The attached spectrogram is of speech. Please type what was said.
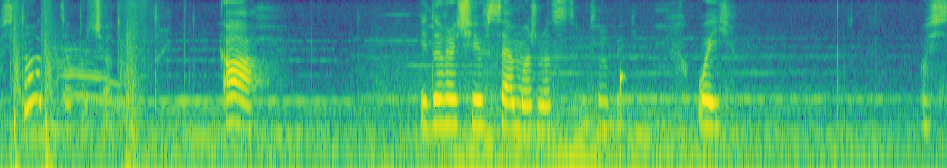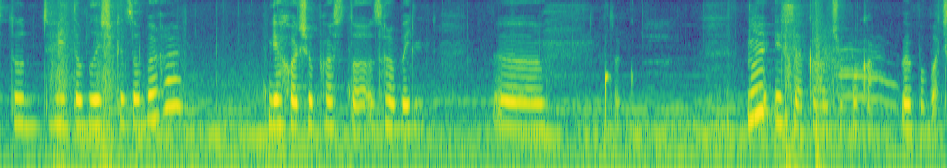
ось так для початку. А! І, до речі, все можна з цим зробити. Ой. Ось тут дві таблички забираю. Я хочу просто зробити. Е, так. Ну і все, коротше, пока. Ви побачили.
